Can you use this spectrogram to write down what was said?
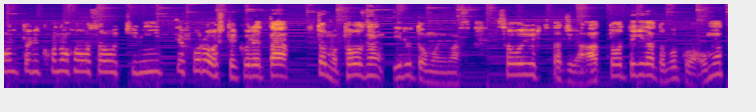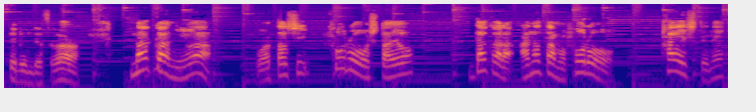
本当にこの放送を気に入ってフォローしてくれた人も当然いると思います。そういう人たちが圧倒的だと僕は思ってるんですが、中には、私、フォローしたよ。だからあなたもフォロー返してね、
